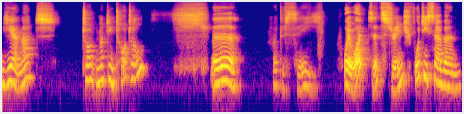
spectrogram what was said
yeah, not to, not in total. Uh, how to say? Wait, what? That's strange. Forty-seven.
